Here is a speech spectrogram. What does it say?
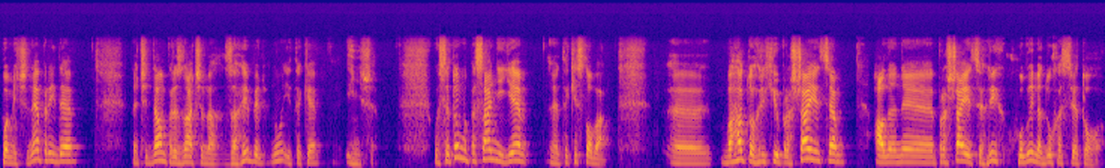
поміч не прийде, значить нам призначена загибель, ну і таке інше. У Святому Писанні є е, такі слова. Е, Багато гріхів прощається, але не прощається гріх хули на Духа Святого.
